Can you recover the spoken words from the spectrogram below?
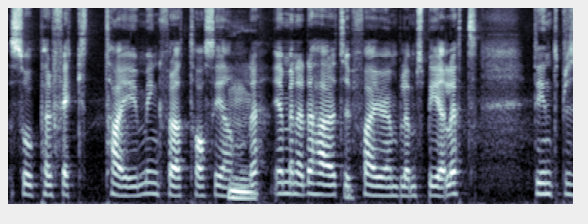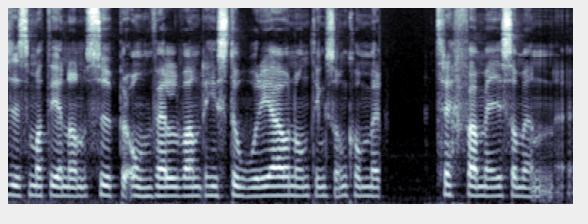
så perfekt timing för att ta sig an mm. det. Jag menar det här typ Fire Emblem-spelet. Det är inte precis som att det är någon superomvälvande historia och någonting som kommer träffa mig som en eh,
